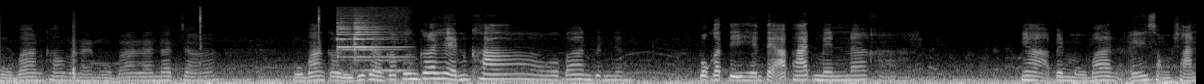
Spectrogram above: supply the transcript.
หมู่บ้านเข้ามาในหมู่บ้านแล้วนะจ๊ะหมู่บ้านเกาหลีที่แจงก็เพิ่งเคยเห็นค่ะหมู่บ้านเป็นยังปกติเห็นแต่อพาร์ตเมนต์นะคะ เนี่ยเป็นหมู่บ้านไอ้สองชั้น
